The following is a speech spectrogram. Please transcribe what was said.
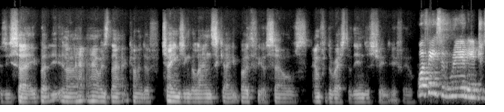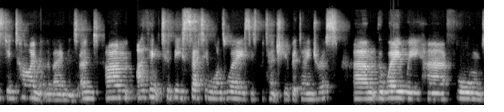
as you say, but you know, how, how is that kind of changing the landscape both for yourselves and for the rest of the industry? Do you feel? Well, I think it's a really interesting time at the moment, and um, I think to be set in one's ways is potentially a bit dangerous. Um, the way we have formed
